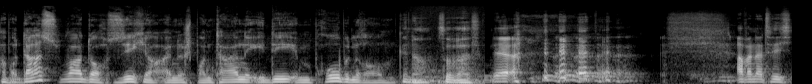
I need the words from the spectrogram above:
Aber das war doch sicher eine spontane Idee im Probenraum. Genau, sowas. Ja. Aber natürlich,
